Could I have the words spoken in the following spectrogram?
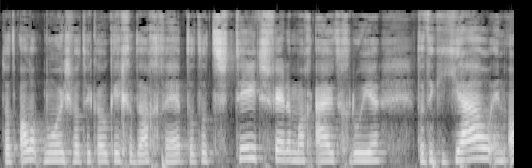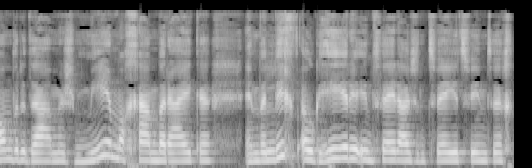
dat al het moois wat ik ook in gedachten heb, dat dat steeds verder mag uitgroeien. Dat ik jou en andere dames meer mag gaan bereiken. En wellicht ook heren in 2022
